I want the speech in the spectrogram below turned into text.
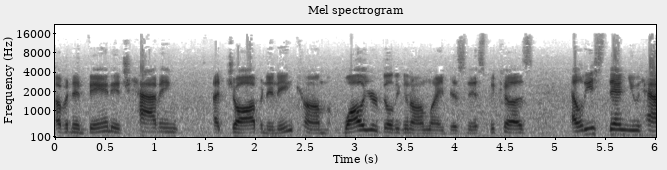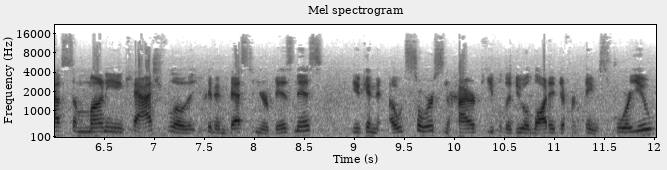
of an advantage having a job and an income while you're building an online business because at least then you have some money and cash flow that you can invest in your business. You can outsource and hire people to do a lot of different things for you.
